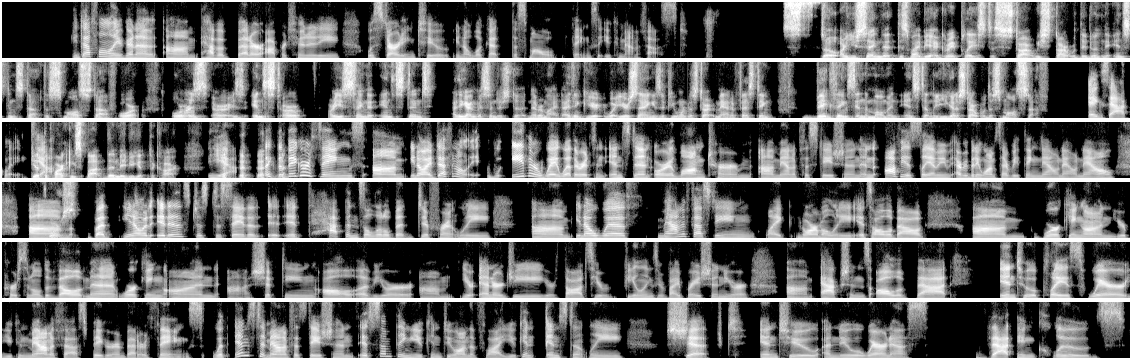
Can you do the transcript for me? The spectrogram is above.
you definitely are going to um, have a better opportunity with starting to you know look at the small things that you can manifest so are you saying that this might be a great place to start we start with doing the instant stuff the small stuff or or is or is inst or are you saying that instant I think I misunderstood. Never mind. I think you're, what you're saying is if you want to start manifesting big things in the moment instantly, you got to start with the small stuff. Exactly. Get yeah. the parking spot, then maybe you get the car. Yeah. Like the bigger things, um, you know, I definitely either way, whether it's an instant or a long-term uh, manifestation. And obviously, I mean, everybody wants everything now, now, now. Um, but you know, it, it is just to say that it, it happens a little bit differently um you know with manifesting like normally it's all about um working on your personal development working on uh shifting all of your um your energy your thoughts your feelings your vibration your um actions all of that into a place where you can manifest bigger and better things. With instant manifestation, it's something you can do on the fly. You can instantly shift into a new awareness that includes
